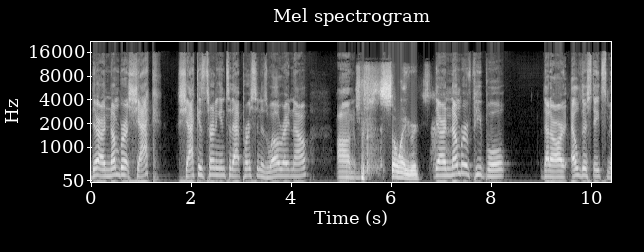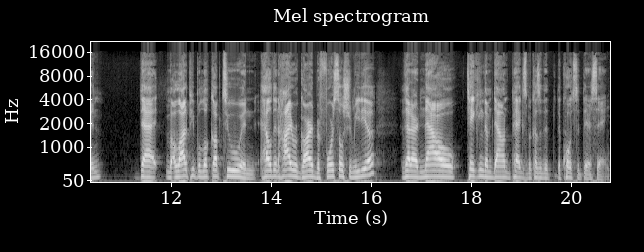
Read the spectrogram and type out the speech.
there are a number of Shaq. Shaq is turning into that person as well right now. Um, So angry. there are a number of people that are elder statesmen that a lot of people look up to and held in high regard before social media that are now taking them down pegs because of the, the quotes that they're saying.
